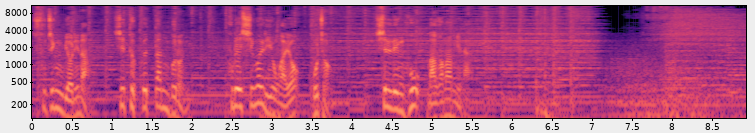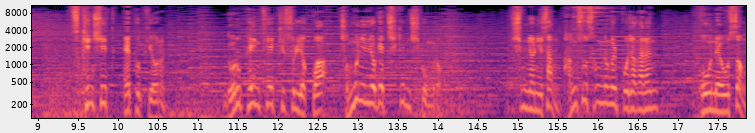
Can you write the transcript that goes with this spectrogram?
수직면이나 시트 끝단부는 프레싱을 이용하여 고정, 실링 후 마감합니다. 스킨시트 FPO는 노르페인트의 기술력과 전문 인력의 책임 시공으로 10년 이상 방수 성능을 보장하는 고내우성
